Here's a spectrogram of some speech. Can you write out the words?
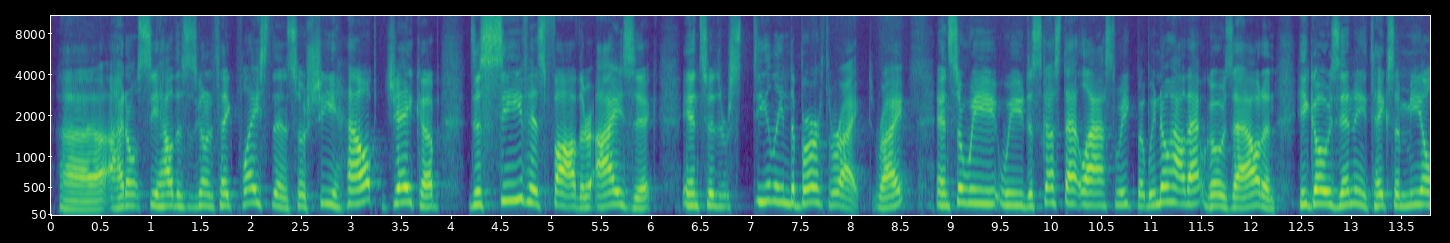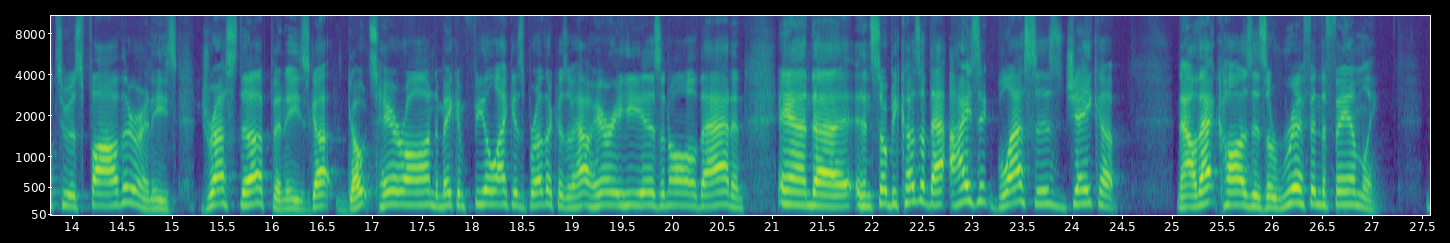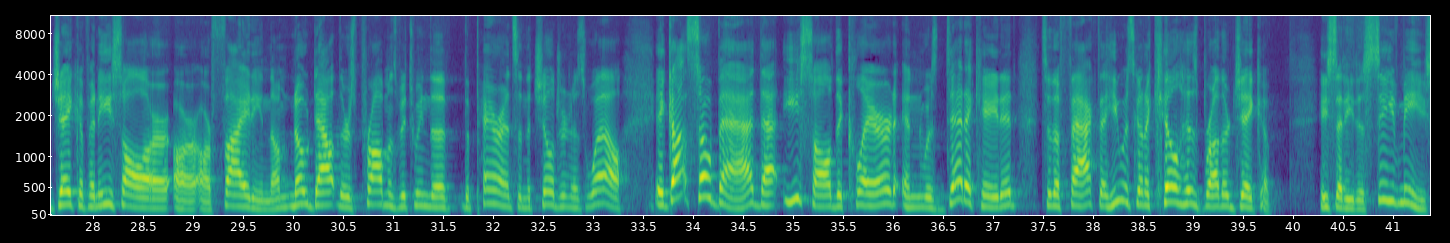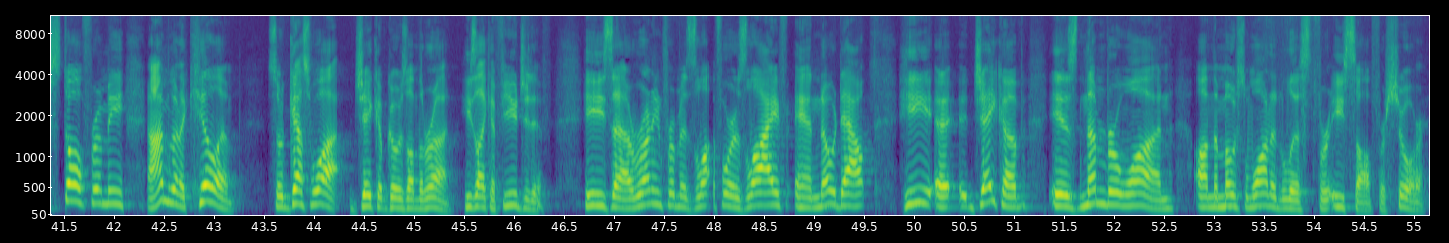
uh, I don't see how this is going to take place then. So she helped Jacob deceive his father Isaac into stealing the birthright, right? And so we, we discussed that last week, but we know how that goes out. And he goes in and he takes a meal to his father, and he's dressed up and he's got goat's hair on to make him feel like his brother because of how hairy he is and all of that. And, and, uh, and so because of that, Isaac blesses Jacob. Now that causes a rift in the family. Jacob and Esau are, are, are fighting. Them. No doubt there's problems between the, the parents and the children as well. It got so bad that Esau declared and was dedicated to the fact that he was going to kill his brother Jacob. He said, He deceived me, he stole from me, I'm going to kill him. So, guess what? Jacob goes on the run. He's like a fugitive. He's uh, running from his, for his life, and no doubt he, uh, Jacob is number one on the most wanted list for Esau for sure.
